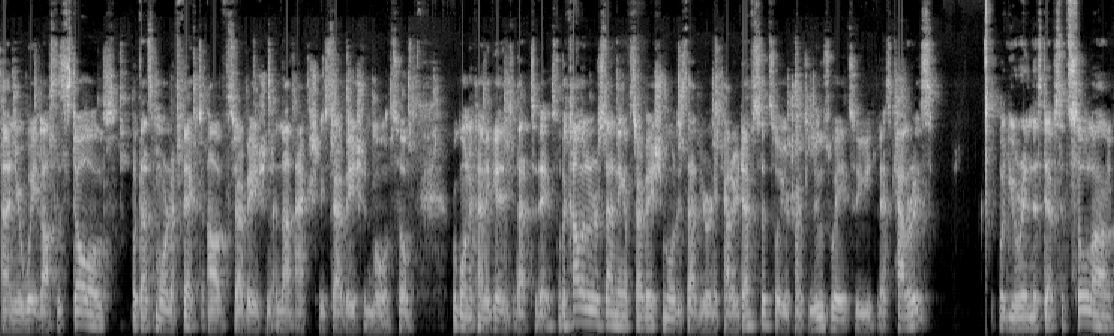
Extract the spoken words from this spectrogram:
and your weight loss is stalled, but that's more an effect of starvation and not actually starvation mode. So we're going to kind of get into that today. So the common understanding of starvation mode is that you're in a calorie deficit, so you're trying to lose weight, so you eat less calories but you're in this deficit so long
